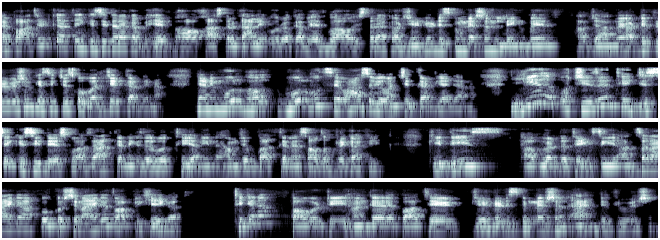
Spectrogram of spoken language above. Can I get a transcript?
अपाथिड कहते हैं किसी तरह का भेदभाव, खासकर काले गोरा का भेदभाव, इस तरह का। और जेंडर डिस्क्रिमिनेशन लिंग भेद, आप जान रहे हैं। और डिप्रिवेशन किसी चीज़ को वंचित कर देना, यानी मूल मूलभूत सेवाओं से भी वंचित कर दिया जाना। ये वो चीज़ें थी जिससे किसी देश को आज़ाद करने की ज़रूरत थी, यानी हम जब बात कर रहे हैं साउथ अफ्रीका की, कि दीज वर द थिंग्स ये आंसर आएगा आपको क्वेश्चन आएगा तो आप लिखिएगा। ठीक है ना? Poverty hunger apartheid gender discrimination and deprivation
